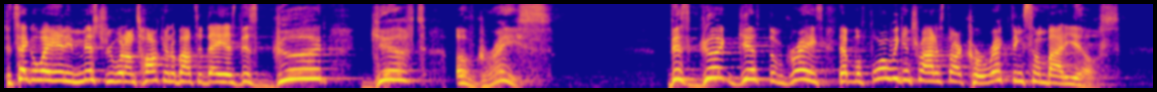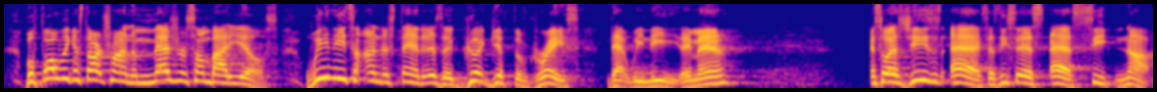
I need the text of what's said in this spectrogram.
To take away any mystery, what I'm talking about today is this good gift of grace. This good gift of grace that before we can try to start correcting somebody else, before we can start trying to measure somebody else, we need to understand that there's a good gift of grace that we need. Amen? And so, as Jesus asks, as he says, ask, seek, knock,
